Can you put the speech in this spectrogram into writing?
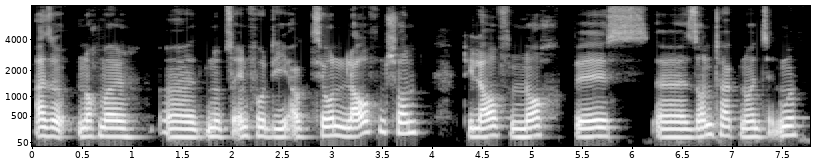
Also nochmal äh, nur zur Info, die Auktionen laufen schon. Die laufen noch bis äh, Sonntag 19 Uhr.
